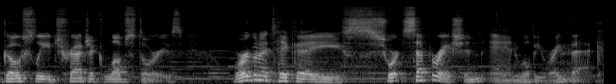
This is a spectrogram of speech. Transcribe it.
ghostly, tragic love stories. We're going to take a short separation and we'll be right back.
